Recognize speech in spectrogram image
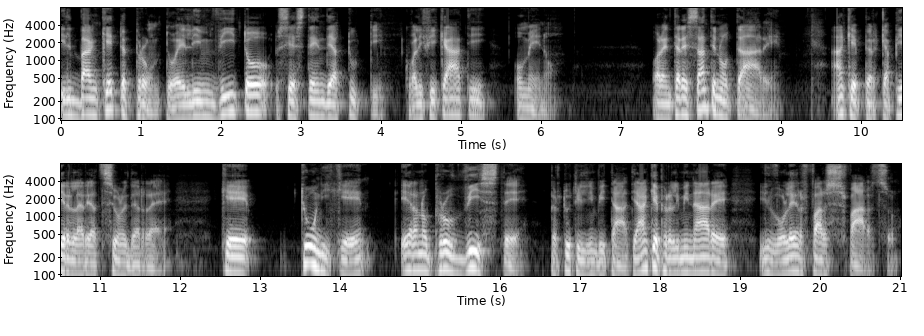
il banchetto è pronto e l'invito si estende a tutti, qualificati o meno. Ora è interessante notare, anche per capire la reazione del re, che tuniche erano provviste per tutti gli invitati, anche per eliminare il voler far sfarzo.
